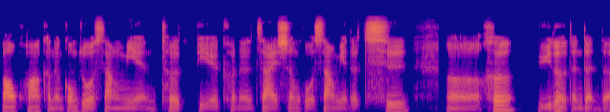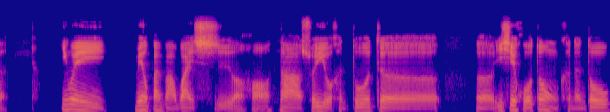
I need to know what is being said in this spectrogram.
包括可能工作上面，特别可能在生活上面的吃、呃喝、娱乐等等的，因为。没有办法外食了哈，那所以有很多的呃一些活动可能都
